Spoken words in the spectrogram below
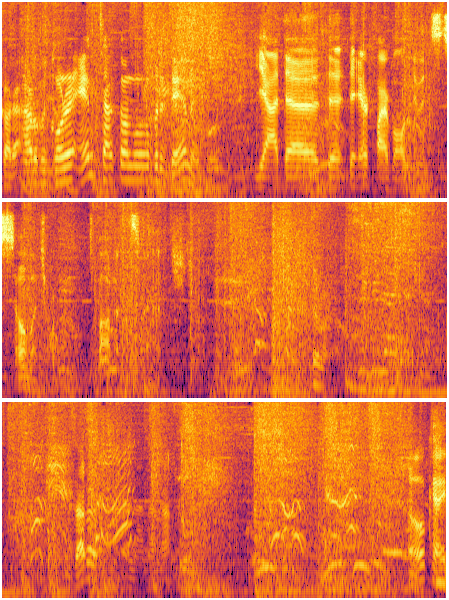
Got it out of the corner and tacked on a little bit of damage. Yeah, the, the, the air fireball doing so much more spot in this match. Is that a... No, no, no. Okay,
